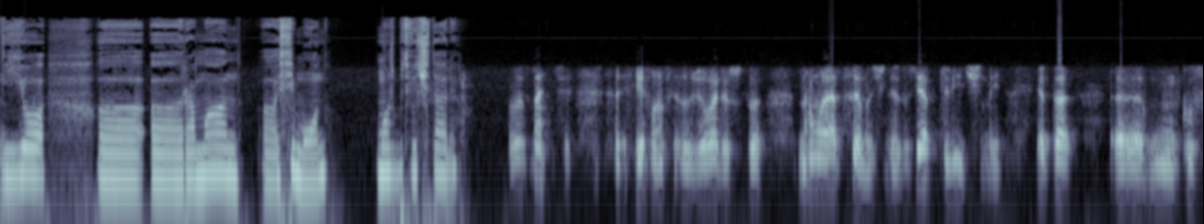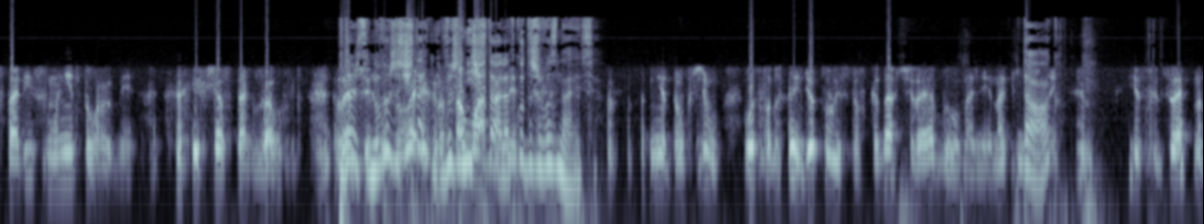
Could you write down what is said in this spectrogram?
ее э, э, роман «Симон». Может быть, вы читали? Вы знаете, я вам говорю, что на мой оценочный взгляд личный, это э, кустари с мониторами. Их сейчас так зовут. Подождите, Раньше ну вы же читали, вы же не читали, откуда же вы знаете? Нет, ну почему? Вот идет выставка, да, вчера я был на ней, на книжной. Так. И специально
